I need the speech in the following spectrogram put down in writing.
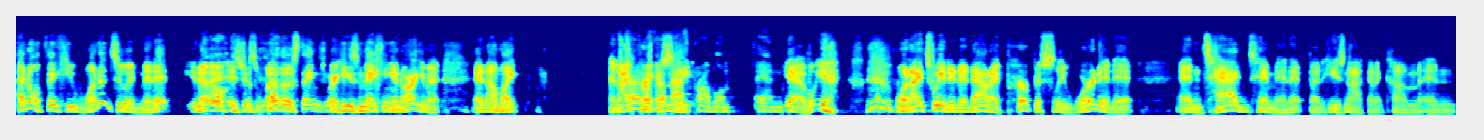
I don't think he wanted to admit it. You know, no, it's just one no. of those things where he's making an argument. And I'm like, and he's I purposely, make it a math problem. And yeah, well, yeah. when I tweeted it out, I purposely worded it and tagged him in it, but he's not going to come and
